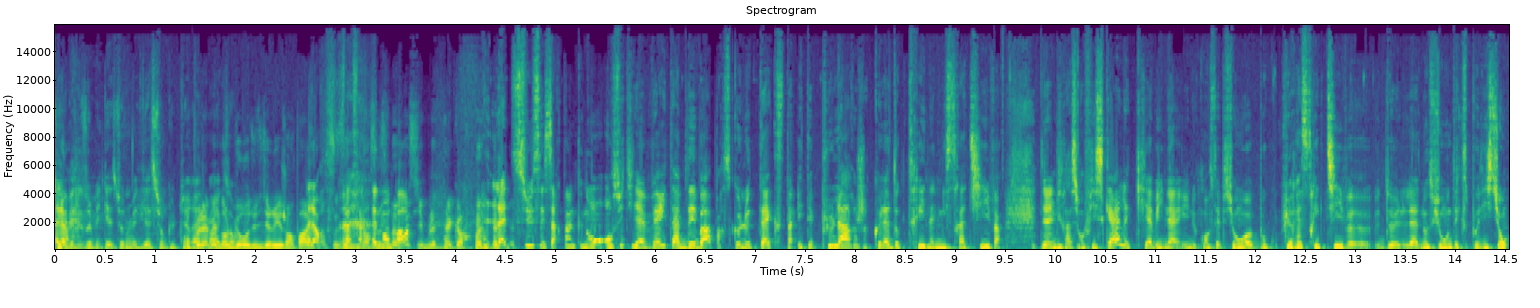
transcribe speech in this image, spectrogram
Il y avait des obligations de médiation culturelle. On peut la mettre dans le bureau du dirigeant, par Alors, exemple certainement pas. Là-dessus, c'est certain que non. Ensuite, il y a un véritable débat parce que le texte était plus large que la doctrine administrative de l'administration fiscale, qui avait une, conception euh, beaucoup plus restrictive euh, de la notion d'exposition.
